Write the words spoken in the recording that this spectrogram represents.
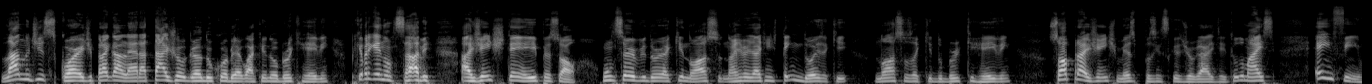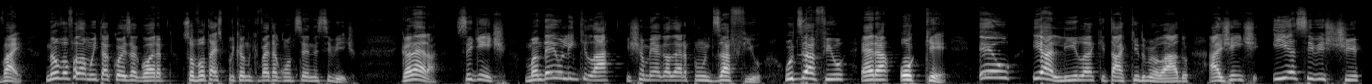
lá no Discord pra galera tá jogando o Água aqui no Brookhaven. Porque pra quem não sabe, a gente tem aí, pessoal, um servidor aqui nosso. Na verdade, a gente tem dois aqui, nossos aqui do Brookhaven. Só pra gente mesmo, pros inscritos jogarem e tudo mais. Enfim, vai. Não vou falar muita coisa agora, só vou estar tá explicando o que vai estar tá acontecendo nesse vídeo. Galera, seguinte, mandei o link lá e chamei a galera pra um desafio. O desafio era o quê? Eu e a Lila, que tá aqui do meu lado, a gente ia se vestir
